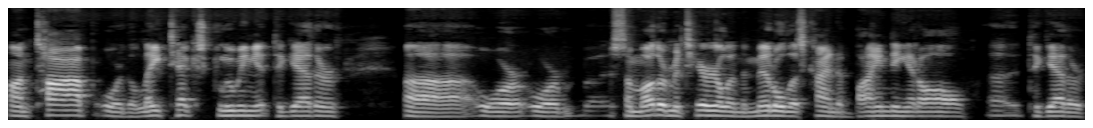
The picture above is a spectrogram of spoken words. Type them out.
on top or the latex gluing it together uh, or or some other material in the middle that's kind of binding it all uh, together.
